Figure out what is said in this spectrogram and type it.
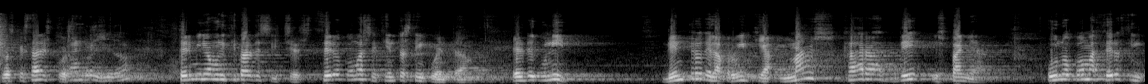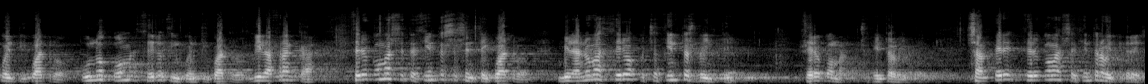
los que están expuestos. Término municipal de Siches, 0,650. El de Cunit, dentro de la provincia más cara de España, 1,054, 1,054. Vilafranca, 0,764. Vilanova, 0,820, 0,820. San Pérez, 0,693.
